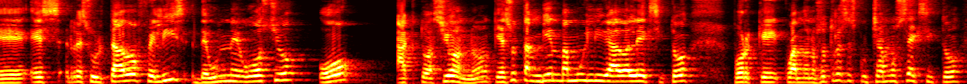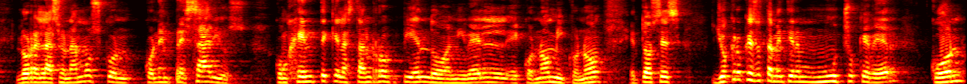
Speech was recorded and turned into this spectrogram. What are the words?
eh, es resultado feliz de un negocio o actuación, ¿no? Que eso también va muy ligado al éxito, porque cuando nosotros escuchamos éxito, lo relacionamos con, con empresarios, con gente que la están rompiendo a nivel económico, ¿no? Entonces, yo creo que eso también tiene mucho que ver con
